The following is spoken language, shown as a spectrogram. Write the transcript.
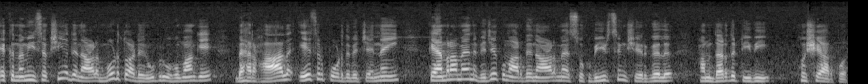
ਇੱਕ ਨਵੀਂ ਸ਼ਖਸੀਅਤ ਦੇ ਨਾਲ ਮੁੜ ਤੁਹਾਡੇ ਰੂਬਰੂ ਹੋਵਾਂਗੇ। ਬਹਰਹਾਲ ਇਸ ਰਿਪੋਰਟ ਦੇ ਵਿੱਚ ਇੰਨਾ ਹੀ। ਕੈਮਰਾਮੈਨ ਵਿਜੇ ਕੁਮਾਰ ਦੇ ਨਾਲ ਮੈਂ ਸੁਖਬੀਰ ਸਿੰਘ ਸ਼ੇਰਗਿੱਲ, ਹਮਦਰਦ ਟੀਵੀ, ਹੁਸ਼ਿਆਰਪੁਰ।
